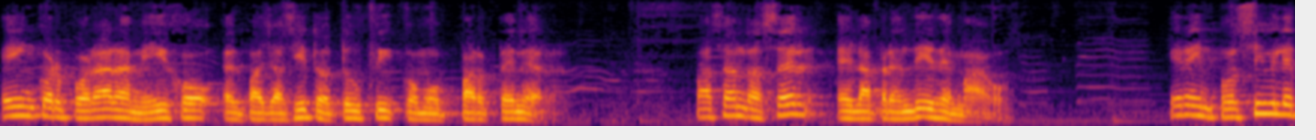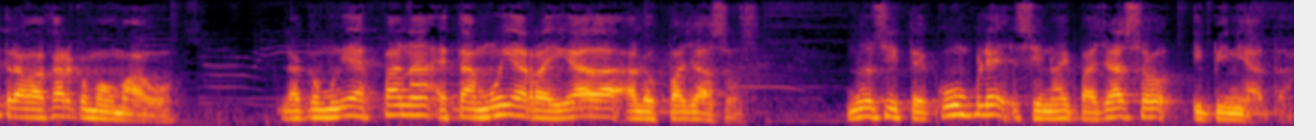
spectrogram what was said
e incorporar a mi hijo, el payasito Tuffy, como partener, pasando a ser el aprendiz de mago. Era imposible trabajar como mago. La comunidad hispana está muy arraigada a los payasos. No existe cumple si no hay payaso y piñata.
